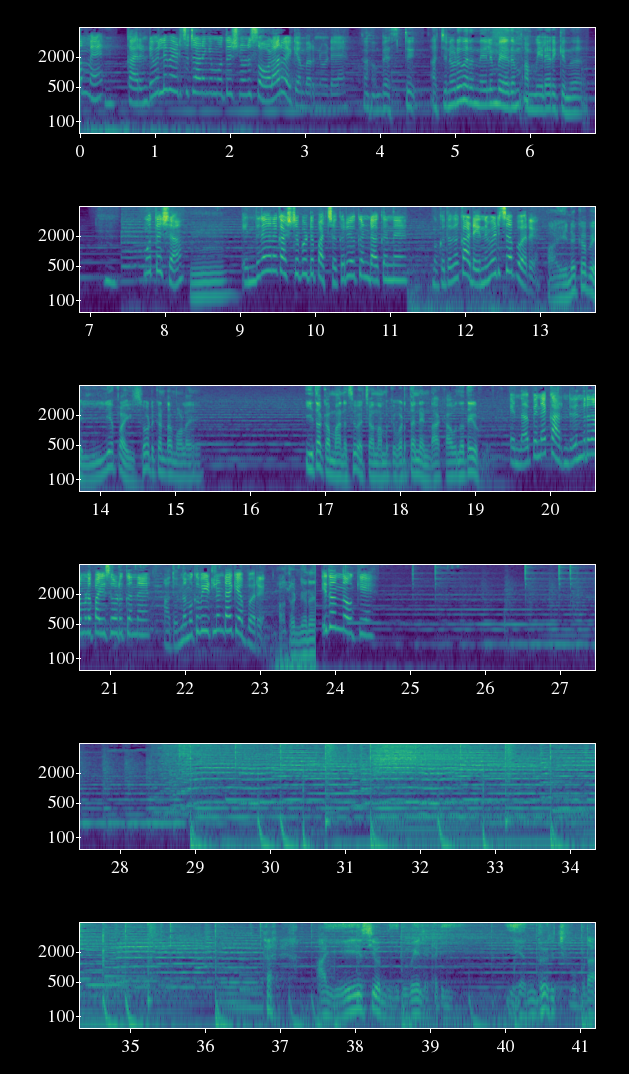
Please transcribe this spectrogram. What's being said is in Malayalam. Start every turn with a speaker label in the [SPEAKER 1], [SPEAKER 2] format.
[SPEAKER 1] അമ്മേ കറണ്ട് ബില്ല് മേടിച്ചിട്ടാണെങ്കിൽ മുത്തശ്ശനോട് സോളാർ വെക്കാൻ പറഞ്ഞൂടെ?
[SPEAKER 2] ബെസ്റ്റ് അച്ഛനോട് പറഞ്ഞാലും ഭേദം അമ്മയിലരയ്ക്കുന്നത്
[SPEAKER 1] മുത്തശ്ശ എന്തിനങ്ങനെ കഷ്ടപ്പെട്ട് പച്ചക്കറിയൊക്കെ ഉണ്ടാക്കുന്നേ? നമുക്കതൊക്കെ കടയിൽ നിന്ന് മേടിച്ചാ പോരെ?
[SPEAKER 3] അതിനൊക്കെ വലിയ പൈസ കൊടുക്കണ്ട മോളെ. ഇതൊക്കെ മനസ്സ് വെച്ചാ നമുക്ക് ഇവിടെ തന്നെ ഉണ്ടാക്കാവുന്നതേ ഉള്ളൂ.
[SPEAKER 1] എന്നാ പിന്നെ കറണ്ടിന് എന്തിനാ നമ്മൾ പൈസ കൊടുക്കുന്നേ? അതൊന്നും നമുക്ക് വീട്ടിലുണ്ടാക്കിയാ പോരെ.
[SPEAKER 3] അതങ്ങനെ?
[SPEAKER 1] ഇതൊന്ന് നോക്കിയേ.
[SPEAKER 3] എ സി ഒന്ന് ഇരുവയിലിടടി എന്തൊരു ചൂടാ.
